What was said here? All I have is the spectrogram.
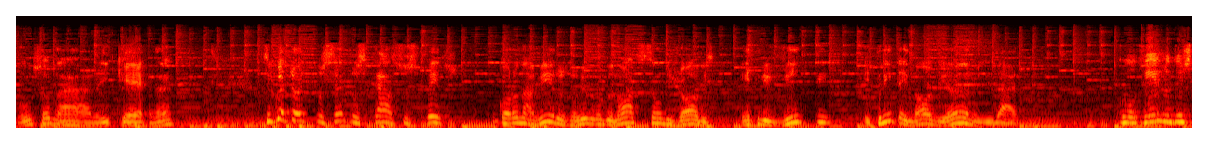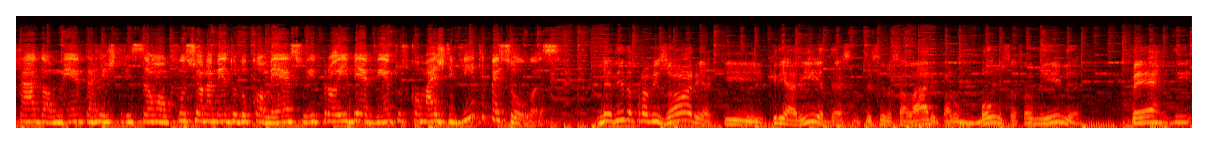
Bolsonaro e quer, né? 58% dos casos suspeitos O coronavírus no Rio Grande do Norte são de jovens entre 20 e 39 anos de idade. Governo do estado aumenta a restrição ao funcionamento do comércio e proíbe eventos com mais de 20 pessoas. Medida provisória que criaria 13º salário para o Bolsa Família perde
